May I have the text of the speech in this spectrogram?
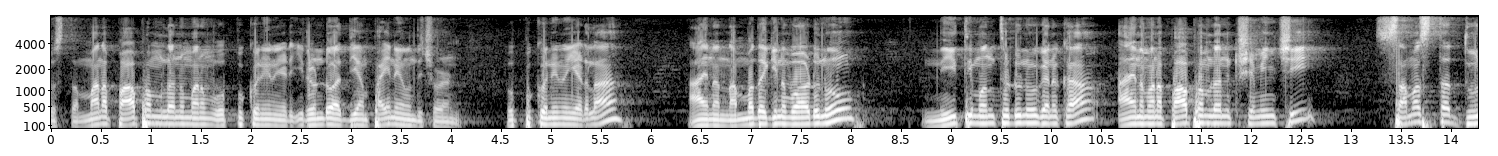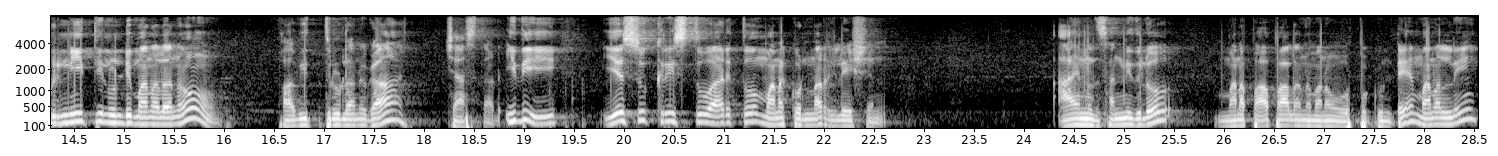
చూస్తాం. మన పాపములను మనం ఒప్పుకొని ఈ రెండో అధ్యాయం పైనే ఉంది చూడండి. ఒప్పుకొని ఎడల ఆయన నమ్మదగిన వాడును నీతిమంతుడును గనుక ఆయన మన పాపములను క్షమించి సమస్త దుర్నీతి నుండి మనలను పవిత్రులనుగా చేస్తాడు. ఇది యేసుక్రీస్తు వారితో మనకున్న రిలేషన్. ఆయన సన్నిధిలో మన పాపాలను మనం ఒప్పుకుంటే మనల్ని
